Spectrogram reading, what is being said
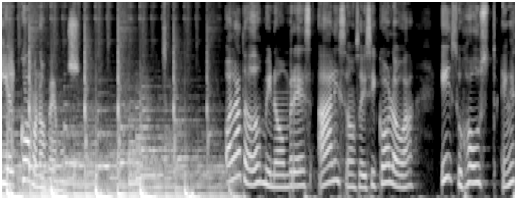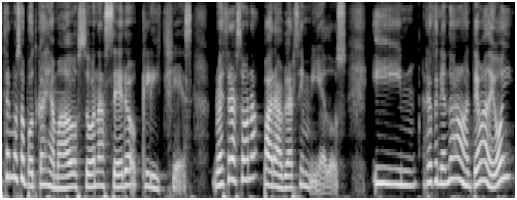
y el cómo nos vemos. Hola a todos, mi nombre es Alison, soy psicóloga y su host en este hermoso podcast llamado Zona Cero Clichés, nuestra zona para hablar sin miedos. Y refiriéndonos al tema de hoy,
